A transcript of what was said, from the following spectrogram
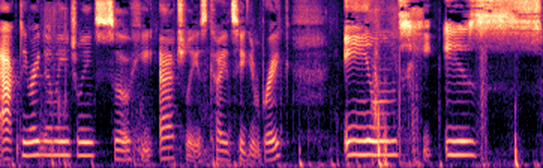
acting right now, my Angel wings. So he actually is kind of taking a break. And he is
